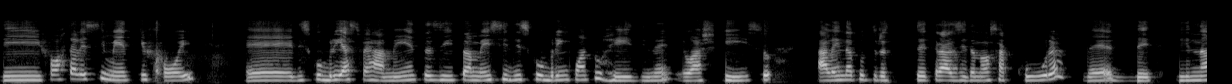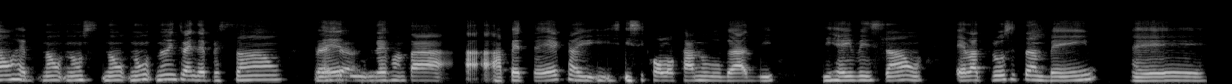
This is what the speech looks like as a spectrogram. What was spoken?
de fortalecimento que foi é, descobrir as ferramentas e também se descobrir enquanto rede, né? Eu acho que isso, além da cultura ter trazido a nossa cura, né? De, de não, não, não, não, não, entrar em depressão, né, de levantar a, a peteca e, e, se colocar no lugar de, de reinvenção, ela trouxe também, é,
